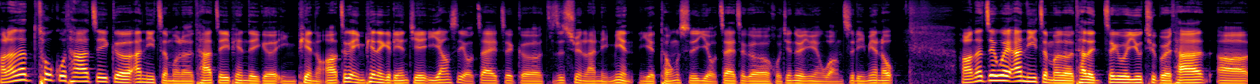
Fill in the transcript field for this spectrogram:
好了，那透过他这个安妮怎么了？他这一篇的一个影片哦，啊，这个影片的一个连接一样是有在这个资讯栏里面，也同时有在这个火箭队员网址里面喽。好，那这位安妮怎么了？他的这位 YouTuber，他啊、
